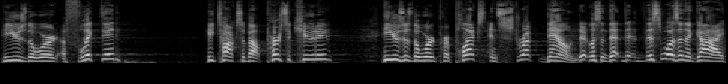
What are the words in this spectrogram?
He used the word afflicted. He talks about persecuted. He uses the word perplexed and struck down. Listen, th- th- this wasn't a guy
